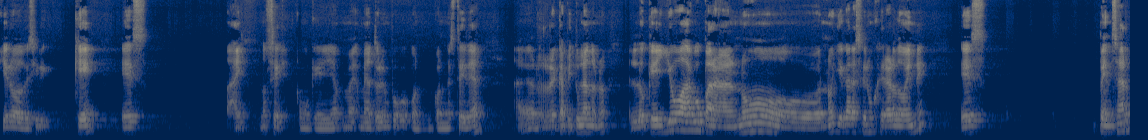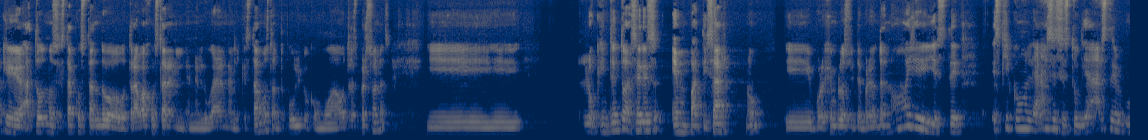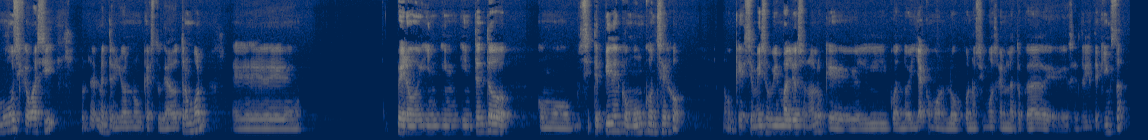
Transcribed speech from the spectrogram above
quiero decir que es, ay, no sé, como que ya me, me atoré un poco con, con esta idea, recapitulando, ¿no? Lo que yo hago para no, no llegar a ser un Gerardo N es pensar que a todos nos está costando trabajo estar en, en el lugar en el que estamos, tanto público como a otras personas, y lo que intento hacer es empatizar, ¿no? Y por ejemplo, si te preguntan, oye, y este, es que ¿cómo le haces? ¿Estudiaste música o así? Pues realmente yo nunca he estudiado trombón, eh, pero in- in- intento como, si te piden como un consejo, ¿no? que se me hizo bien valioso, ¿no? Lo que cuando ya como lo conocimos en la tocada de Satélite Kingston,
